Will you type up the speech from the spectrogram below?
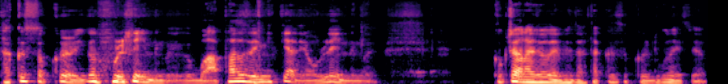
다크서클 이건 원래 있는 거예요. 이거 뭐 아파서 생긴 게 아니라 원래 있는 거예요. 걱정 안 하셔도 됩니다. 다크서클 누구나 있어요.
